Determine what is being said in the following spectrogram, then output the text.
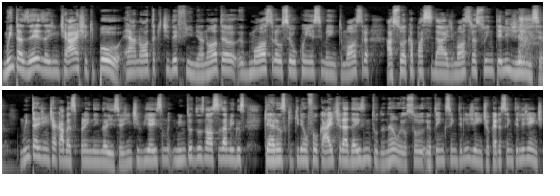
muitas vezes a gente acha que, pô, é a nota que te define, a nota mostra o seu conhecimento, mostra a sua capacidade, mostra a sua inteligência. Muita gente acaba se prendendo a isso. A gente via isso muito dos nossos amigos que eram os que queriam focar e tirar 10 em tudo. Não, eu sou, eu tenho que ser inteligente, eu quero ser inteligente.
